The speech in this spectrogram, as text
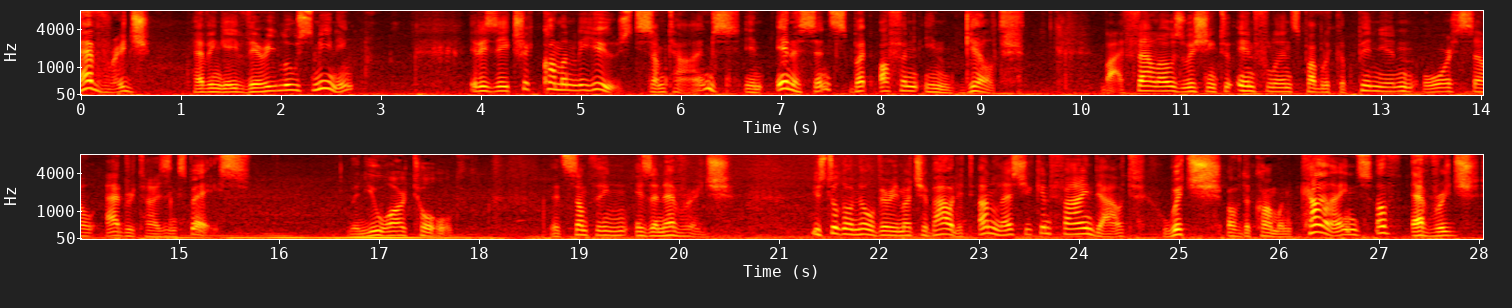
average having a very loose meaning. It is a trick commonly used, sometimes in innocence, but often in guilt, by fellows wishing to influence public opinion or sell advertising space. When you are told that something is an average, you still don't know very much about it unless you can find out which of the common kinds of average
